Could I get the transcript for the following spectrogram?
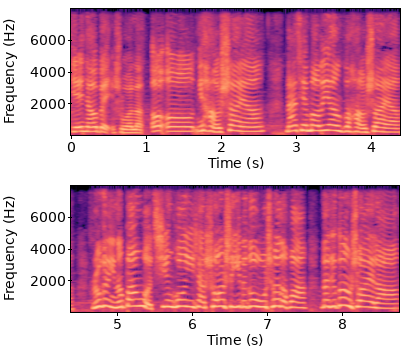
田小北说了：“哦哦，你好帅啊，拿钱包的样子好帅啊！如果你能帮我清空一下双十一的购物车的话，那就更帅了。”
